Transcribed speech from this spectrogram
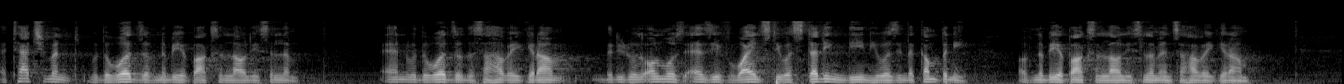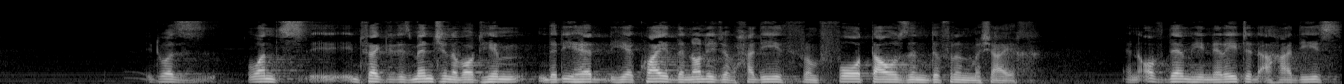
attachment with the words of Nabi Pak sallallahu and with the words of the Sahaba Ikram, that it was almost as if whilst he was studying deen, he was in the company of Nabi Pak sallallahu and Sahaba Ikram. It was once, in fact it is mentioned about him that he had, he acquired the knowledge of hadith from 4,000 different mashayikh. And of them he narrated a hadith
